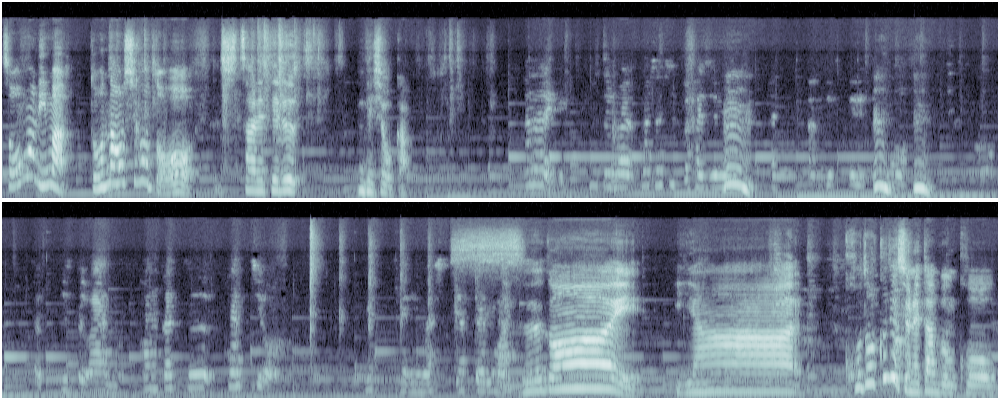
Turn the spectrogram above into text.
そう、主に今、どんなお仕事をされてるんでしょうか？はい。本当にままさしく始め、うん始めたんですけれうんども、、うん。実はあの婚活コーチを、ね、やりますやっております。すごい。いやー、孤独ですよね、多分、こ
